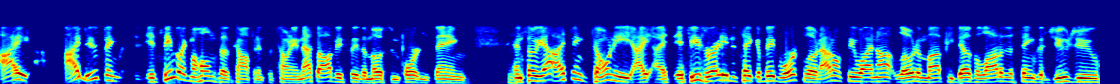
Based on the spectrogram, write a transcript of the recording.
I I do think it seems like Mahomes has confidence in Toney, and that's obviously the most important thing. And so, yeah, I think Toney, I, I, if he's ready to take a big workload, I don't see why not load him up. He does a lot of the things that Juju,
